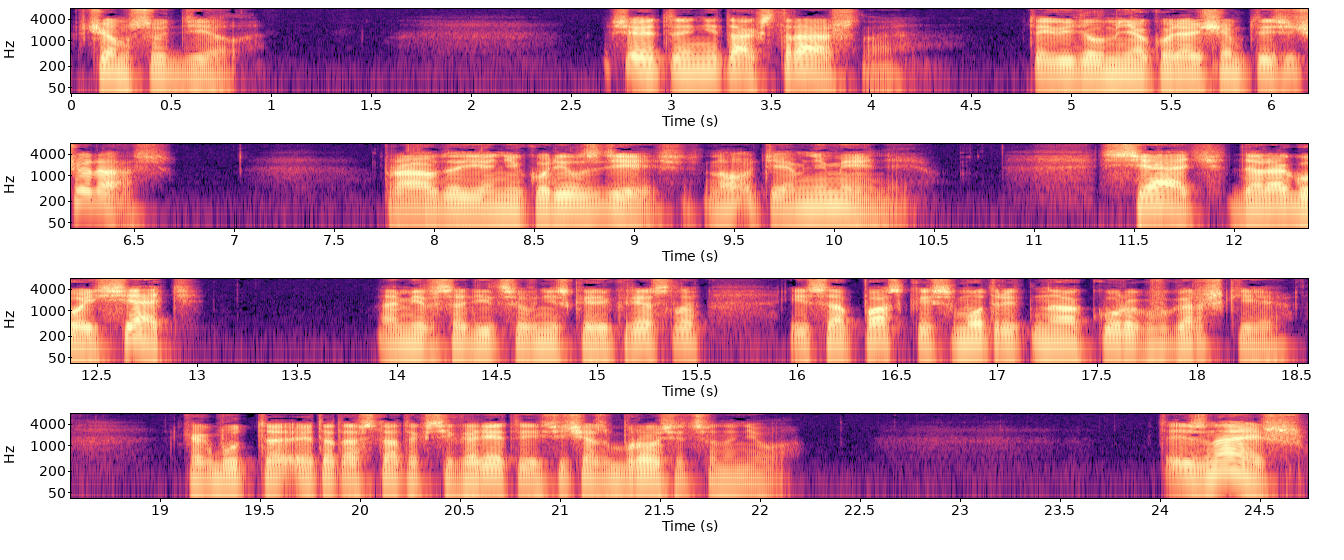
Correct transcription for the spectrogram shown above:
в чем суть дела. Все это не так страшно. Ты видел меня курящим тысячу раз. Правда, я не курил здесь, но тем не менее. Сядь, дорогой, сядь. Амир садится в низкое кресло и с опаской смотрит на окурок в горшке, как будто этот остаток сигареты сейчас бросится на него. Ты знаешь,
